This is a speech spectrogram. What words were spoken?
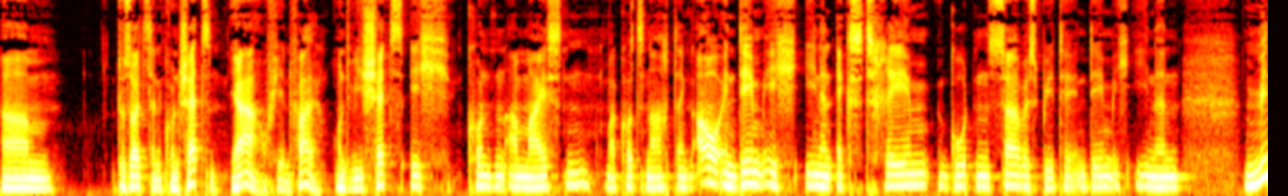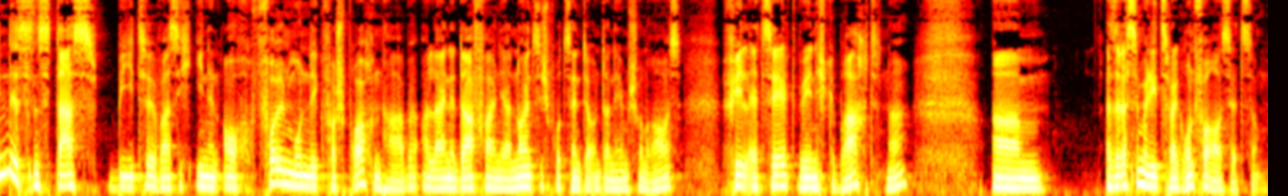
Ähm, du sollst deine Kunden schätzen. Ja, auf jeden Fall. Und wie schätze ich Kunden am meisten? Mal kurz nachdenken. Oh, indem ich ihnen extrem guten Service biete, indem ich ihnen mindestens das biete, was ich Ihnen auch vollmundig versprochen habe. Alleine da fallen ja 90 Prozent der Unternehmen schon raus. Viel erzählt, wenig gebracht. Ne? Ähm, also das sind immer die zwei Grundvoraussetzungen.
